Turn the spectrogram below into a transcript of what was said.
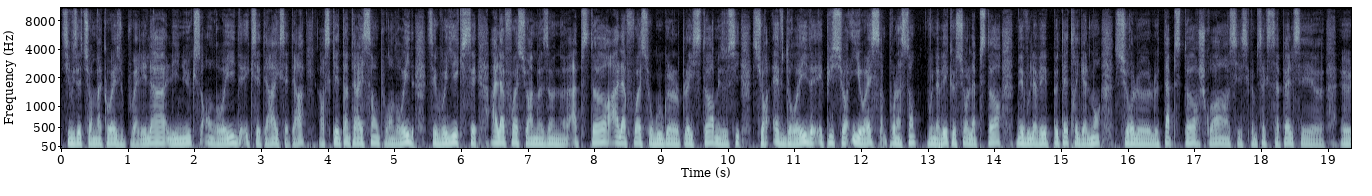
Si vous êtes sur macOS, vous pouvez aller là, Linux, Android, etc., etc. Alors ce qui est intéressant pour Android, c'est que vous voyez que c'est à la fois sur Amazon App Store, à la fois sur Google Play Store, mais aussi sur F-Droid et puis sur iOS. Pour l'instant, vous n'avez que sur l'App Store, mais vous l'avez peut-être également sur le, Tab Store, je crois. Hein. c'est comme ça que ça s'appelle. C'est euh, euh,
